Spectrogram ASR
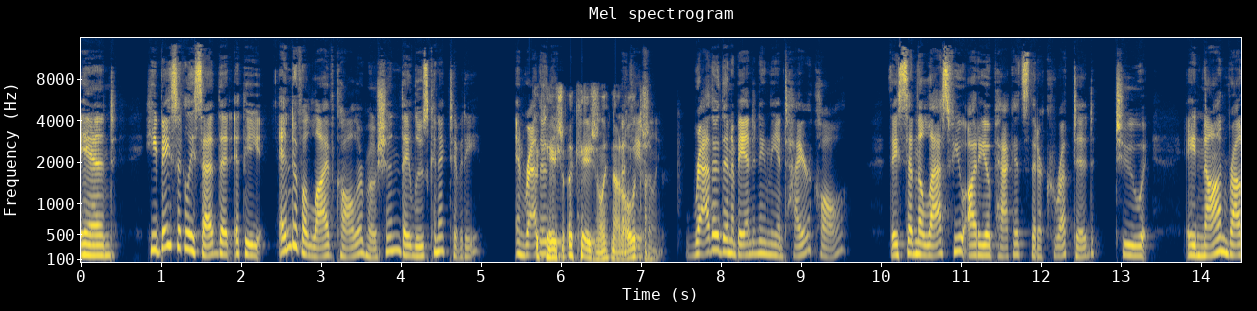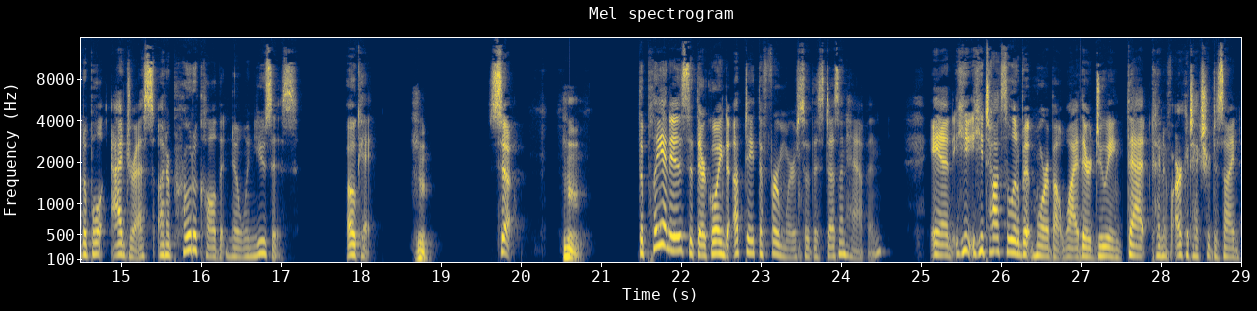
And he basically said that at the end of a live call or motion, they lose connectivity. And rather Occasion- than, occasionally, not all the time. Rather than abandoning the entire call, they send the last few audio packets that are corrupted to a non-routable address on a protocol that no one uses. Okay. Hmm. So, hmm. the plan is that they're going to update the firmware so this doesn't happen. And he, he talks a little bit more about why they're doing that kind of architecture design.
